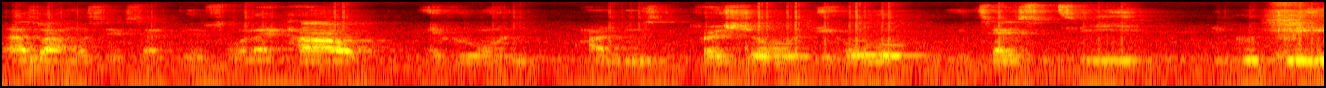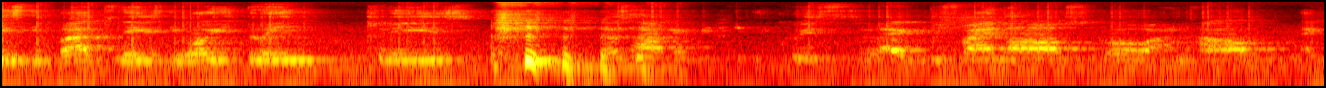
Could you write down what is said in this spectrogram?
That's what I'm most excited for, like how everyone handles the pressure, the whole intensity, the good plays, the bad plays, the what you're doing plays. That's how everything equates to like the final score and how like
